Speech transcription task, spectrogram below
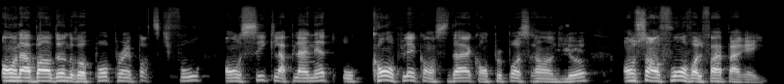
on n'abandonnera pas, peu importe ce qu'il faut. On sait que la planète au complet considère qu'on ne peut pas se rendre là. On s'en fout, on va le faire pareil.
